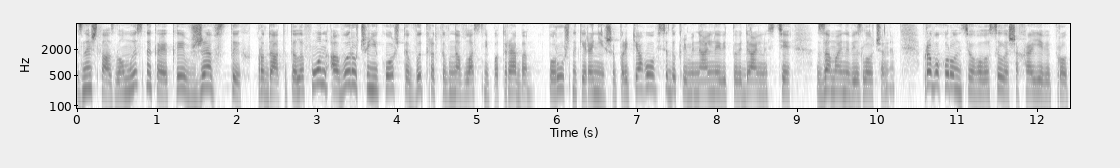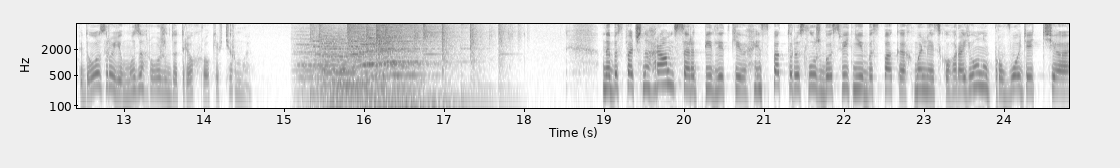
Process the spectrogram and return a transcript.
знайшла зловмисника, який вже встиг продати телефон телефон, а виручені кошти витратив на власні потреби. Порушник і раніше притягувався до кримінальної відповідальності за майнові злочини. Правоохоронці оголосили Шахраєві про підозру. Йому загрожує до трьох років тюрми. Небезпечна гра серед підлітків. Інспектори служби освітньої безпеки Хмельницького району проводять е,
